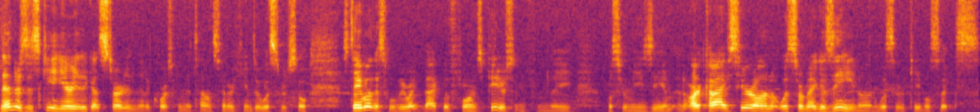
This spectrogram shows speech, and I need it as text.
there's a skiing area that got started, and then, of course, when the town center came to Whistler. So stay with us. We'll be right back with Florence Petersen from the Whistler Museum and Archives here on Whistler Magazine on Whistler Cable 6.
